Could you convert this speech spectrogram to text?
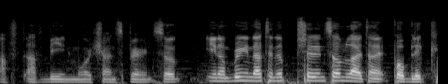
of, of being more transparent. So you know, bringing that in, a, shedding some light on it, public,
